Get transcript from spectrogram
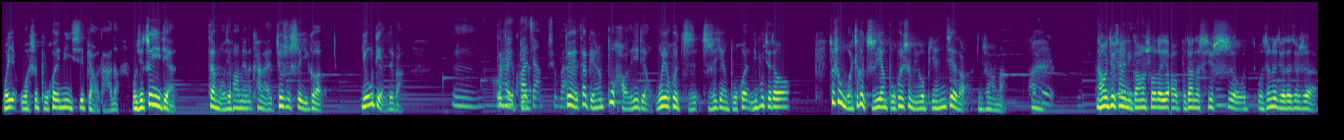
我也我是不会吝惜表达的。我觉得这一点在某些方面的看来就是是一个优点，对吧？嗯，鼓在励夸奖是吧？对，在别人不好的一点，我也会直直言不讳。你不觉得哦？就是我这个直言不讳是没有边界的，你知道吗？哎，然后就像你你刚刚说的，要不断的去嗯试，我我真的觉得就是，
